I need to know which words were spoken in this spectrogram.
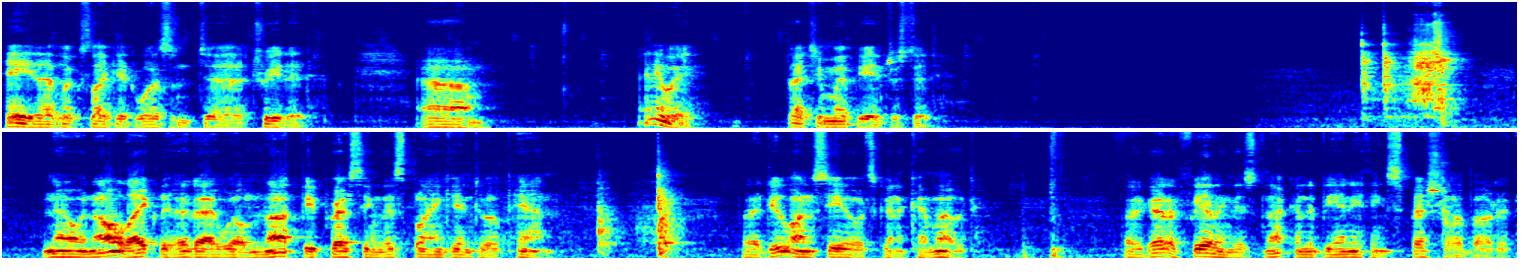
hey, that looks like it wasn't uh, treated. Um, anyway, thought you might be interested. Now, in all likelihood, I will not be pressing this blank into a pen. But I do want to see how it's going to come out. But I got a feeling there's not going to be anything special about it.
